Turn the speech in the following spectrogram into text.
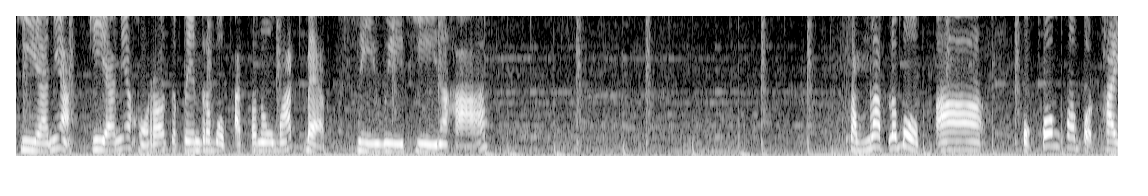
เกียร์เนี่ยเกียร์เนี่ยของเราจะเป็นระบบอัตโนมัติแบบ CVT นะคะสำหรับระบบอ่า ปกป้องความปลอดภัย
